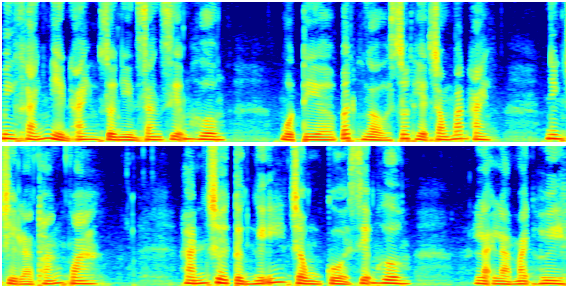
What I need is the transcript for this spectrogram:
Minh Khánh nhìn anh rồi nhìn sang Diễm Hương. Một tia bất ngờ xuất hiện trong mắt anh, nhưng chỉ là thoáng qua. Hắn chưa từng nghĩ chồng của Diễm Hương lại là Mạnh Huy.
